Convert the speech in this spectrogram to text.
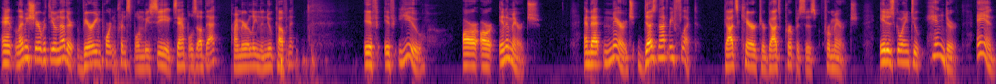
And let me share with you another very important principle, and we see examples of that primarily in the new covenant. If if you are are in a marriage and that marriage does not reflect God's character, God's purposes for marriage, it is going to hinder and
